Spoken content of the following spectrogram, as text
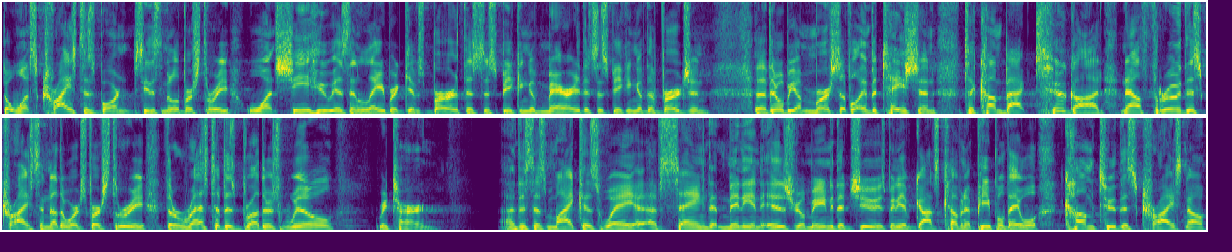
But once Christ is born, see this in the middle of verse three, once she who is in labor gives birth, this is speaking of Mary, this is speaking of the virgin, uh, there will be a merciful invitation to come back to God now through this Christ. In other words, verse three, the rest of his brothers will return. Uh, this is Micah's way of saying that many in Israel, many of the Jews, many of God's covenant people, they will come to this Christ. Now,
